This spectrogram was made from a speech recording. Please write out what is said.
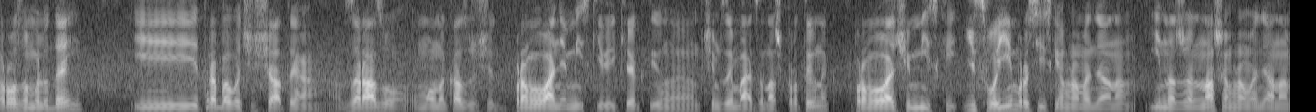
розуму людей, і треба вичищати заразу, умовно кажучи, промивання мізків, які активно чим займається наш противник, промиваючи мізки і своїм російським громадянам, і, на жаль, нашим громадянам,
